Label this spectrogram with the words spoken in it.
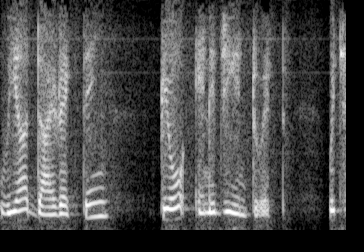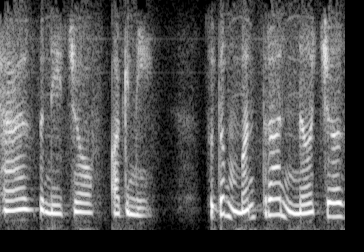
we are directing pure energy into it, which has the nature of Agni. So the mantra nurtures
